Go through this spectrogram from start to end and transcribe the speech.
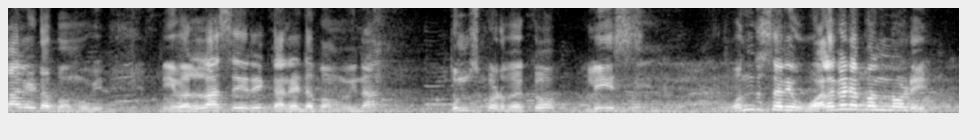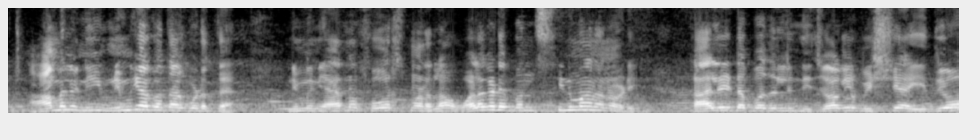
ಖಾಲಿ ಡಬ್ಬ ಮೂವಿ ನೀವೆಲ್ಲ ಸೇರಿ ಖಾಲಿ ಡಬ್ಬ ಮೂವಿನ ತುಂಬಿಸ್ಕೊಡ್ಬೇಕು. ಪ್ಲೀಸ್ ಒಂದು ಸರಿ ಒಳಗಡೆ ಬಂದು ನೋಡಿ. ಆಮೇಲೆ ನೀವು ನಿಮಗೆ ಗೊತ್ತಾಗ್ಬಿಡುತ್ತೆ. ನಿಮ್ಮನ್ನು ಯಾರನ್ನೂ ಫೋರ್ಸ್ ಮಾಡಲ್ಲ. ಒಳಗಡೆ ಬಂದು ಸಿನಿಮಾನ ನೋಡಿ. ಖಾಲಿ ಡಬ್ಬದಲ್ಲಿ ನಿಜವಾಗ್ಲೂ ವಿಷಯ ಇದೆಯೋ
